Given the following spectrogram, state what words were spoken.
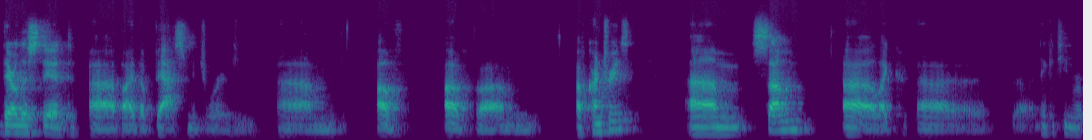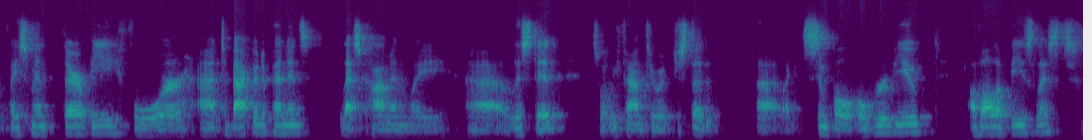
they're listed uh, by the vast majority um, of, of, um, of countries. Um, some uh, like uh, nicotine replacement therapy for uh, tobacco dependence, less commonly uh, listed. It's what we found through just a uh, like simple overview of all of these lists.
